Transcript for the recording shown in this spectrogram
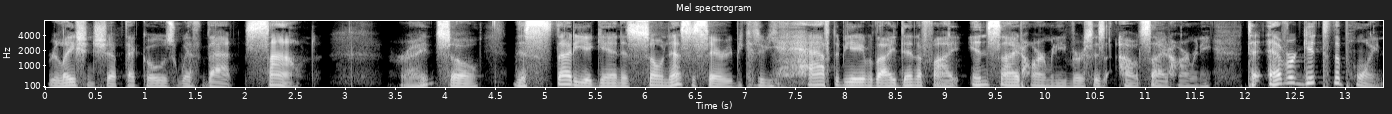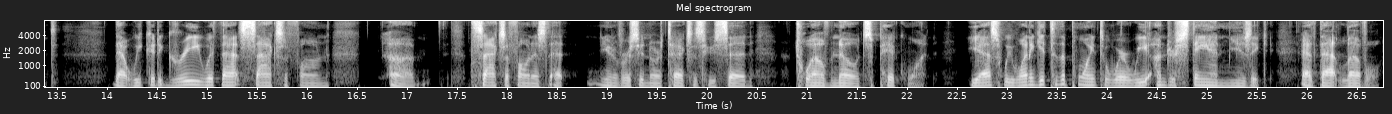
relationship that goes with that sound, right? So, this study again is so necessary because we have to be able to identify inside harmony versus outside harmony to ever get to the point that we could agree with that saxophone uh, saxophonist at University of North Texas who said 12 notes, pick one. Yes, we want to get to the point to where we understand music at that level,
